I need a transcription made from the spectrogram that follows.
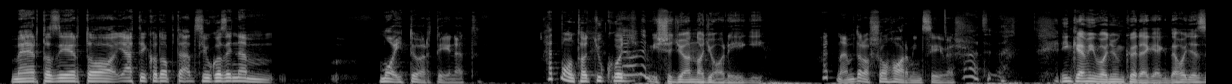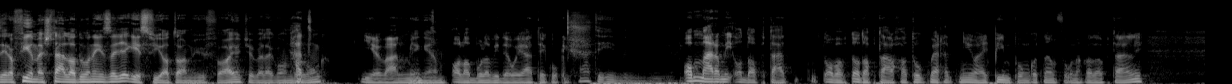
mert azért a játékadaptációk az egy nem mai történet. Hát mondhatjuk, hogy Ja, nem is egy olyan nagyon régi. hát nem, de lassan 30 éves. Hát inkább mi vagyunk öregek, de hogy ezért a filmes táladó néz egy egész fiatal műfaj, hogyha belegondolunk. Hát, Nyilván, mint Igen. alapból a videójátékok is. hát én... A, már ami adaptált, adaptálhatók, mert hát nyilván egy pingpongot nem fognak adaptálni.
